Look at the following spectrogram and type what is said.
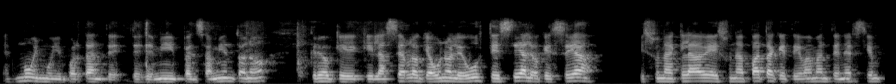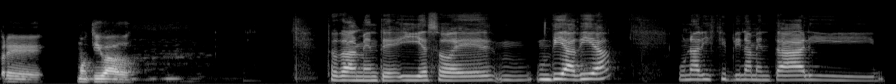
es muy, muy importante. Desde mi pensamiento, ¿no? Creo que, que el hacer lo que a uno le guste, sea lo que sea, es una clave, es una pata que te va a mantener siempre motivado. Totalmente, y eso es un día a día una disciplina mental y,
